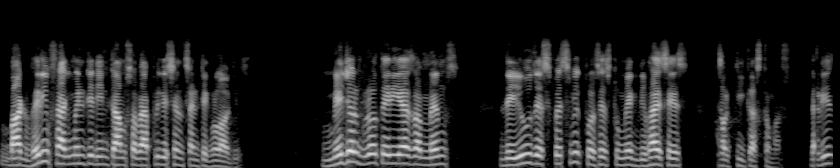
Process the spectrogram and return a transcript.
but very fragmented in terms of applications and technologies. Major growth areas of MEMS they use a specific process to make devices for key customers that is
